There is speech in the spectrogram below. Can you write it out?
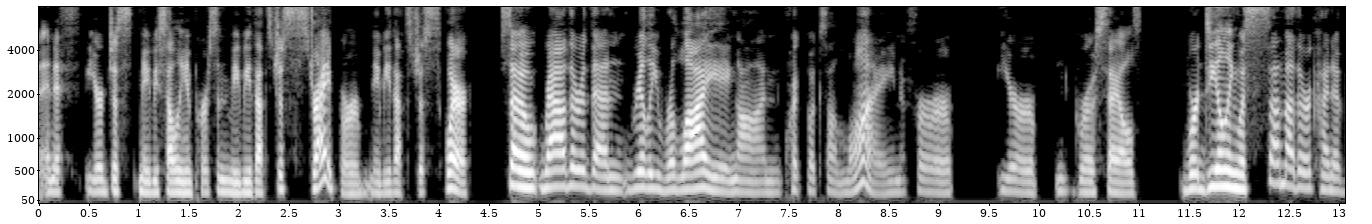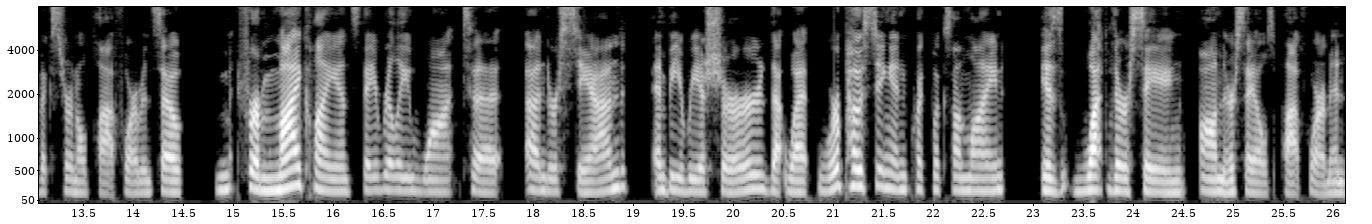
And if you're just maybe selling in person, maybe that's just Stripe or maybe that's just Square. So rather than really relying on QuickBooks Online for your gross sales, we're dealing with some other kind of external platform. And so for my clients, they really want to understand and be reassured that what we're posting in QuickBooks Online is what they're saying on their sales platform. And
